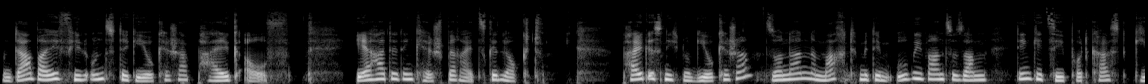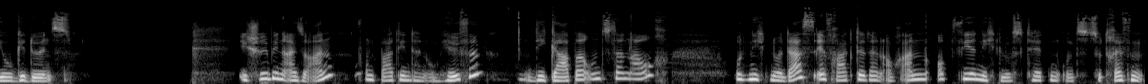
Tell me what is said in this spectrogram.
Und dabei fiel uns der Geocacher Palk auf. Er hatte den Cache bereits gelockt. Palk ist nicht nur Geocacher, sondern macht mit dem Urbiwan zusammen den GC-Podcast GeoGedöns. Ich schrieb ihn also an und bat ihn dann um Hilfe. Die gab er uns dann auch. Und nicht nur das, er fragte dann auch an, ob wir nicht Lust hätten, uns zu treffen.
